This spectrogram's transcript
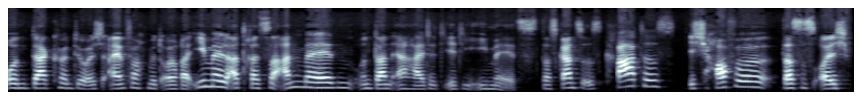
und da könnt ihr euch einfach mit eurer E-Mail-Adresse anmelden und dann erhaltet ihr die E-Mails. Das Ganze ist gratis. Ich hoffe, dass es euch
